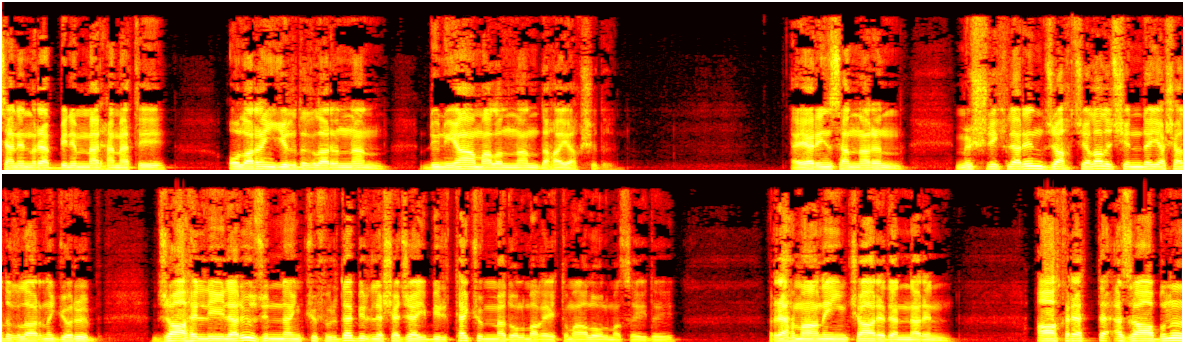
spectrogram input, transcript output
Sənin Rəbbinin mərhəməti, onların yığdıqlarından, dünya malından daha yaxşıdır. Əgər insanların, müşriklərin cahcəlal içində yaşadıqlarını görüb, cahillikləri üzündən küfürdə birləşəcək bir tək ümməd olmaq ehtimalı olmasaydı, rəhmanı inkar edənlərin, ahirətdə əzabını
